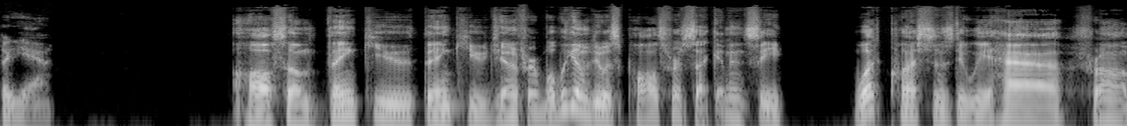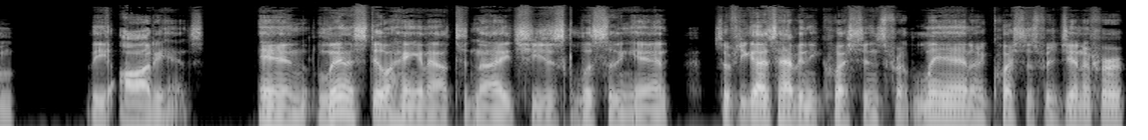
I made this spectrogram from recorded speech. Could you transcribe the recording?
But yeah. Awesome. Thank you. Thank you, Jennifer. What we're going to do is pause for a second and see what questions do we have from the audience. And Lynn is still hanging out tonight. She's just listening in. So if you guys have any questions for Lynn or questions for Jennifer,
